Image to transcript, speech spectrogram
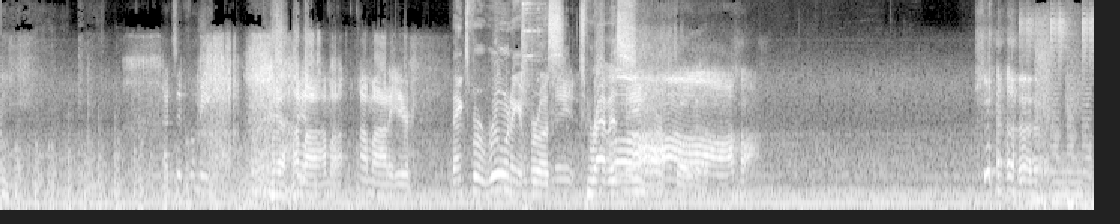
That's it for me. Yeah, I'm out. I'm out. I'm out of here. Thanks for ruining it for us, Hey. Travis. Oh.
